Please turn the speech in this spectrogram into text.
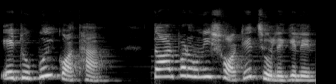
এটুকুই কথা। তারপর উনি শটে চলে গেলেন।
